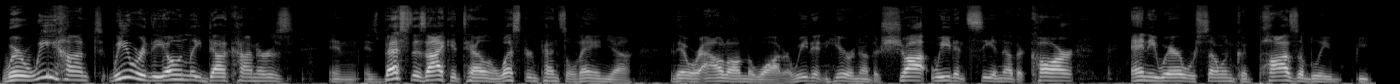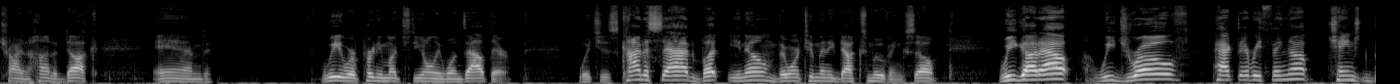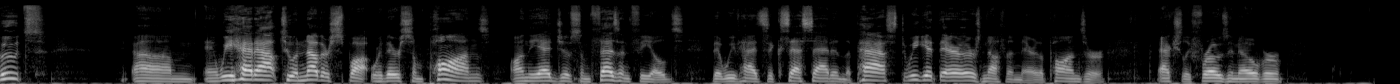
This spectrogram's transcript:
Where we hunt, we were the only duck hunters in as best as I could tell in western Pennsylvania that were out on the water. We didn't hear another shot. We didn't see another car anywhere where someone could possibly be trying to hunt a duck. And we were pretty much the only ones out there, which is kind of sad, but you know, there weren't too many ducks moving. So we got out, we drove, packed everything up, changed boots, um, and we head out to another spot where there's some ponds on the edge of some pheasant fields that we've had success at in the past. We get there, there's nothing there. The ponds are actually frozen over,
